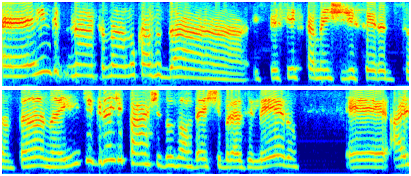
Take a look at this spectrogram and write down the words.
É, na, na, no caso da especificamente de Feira de Santana e de grande parte do Nordeste brasileiro, é, as,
